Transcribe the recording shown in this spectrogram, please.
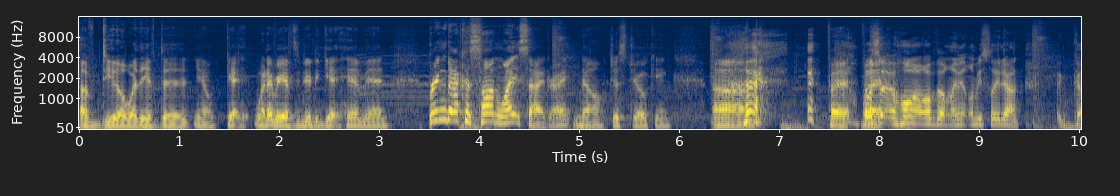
of deal, whether you have to you know get whatever you have to do to get him in. Bring back Hassan Whiteside, right? No, just joking. Um, but Well, so, hold on, hold on. Let me let me slow you down. C-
